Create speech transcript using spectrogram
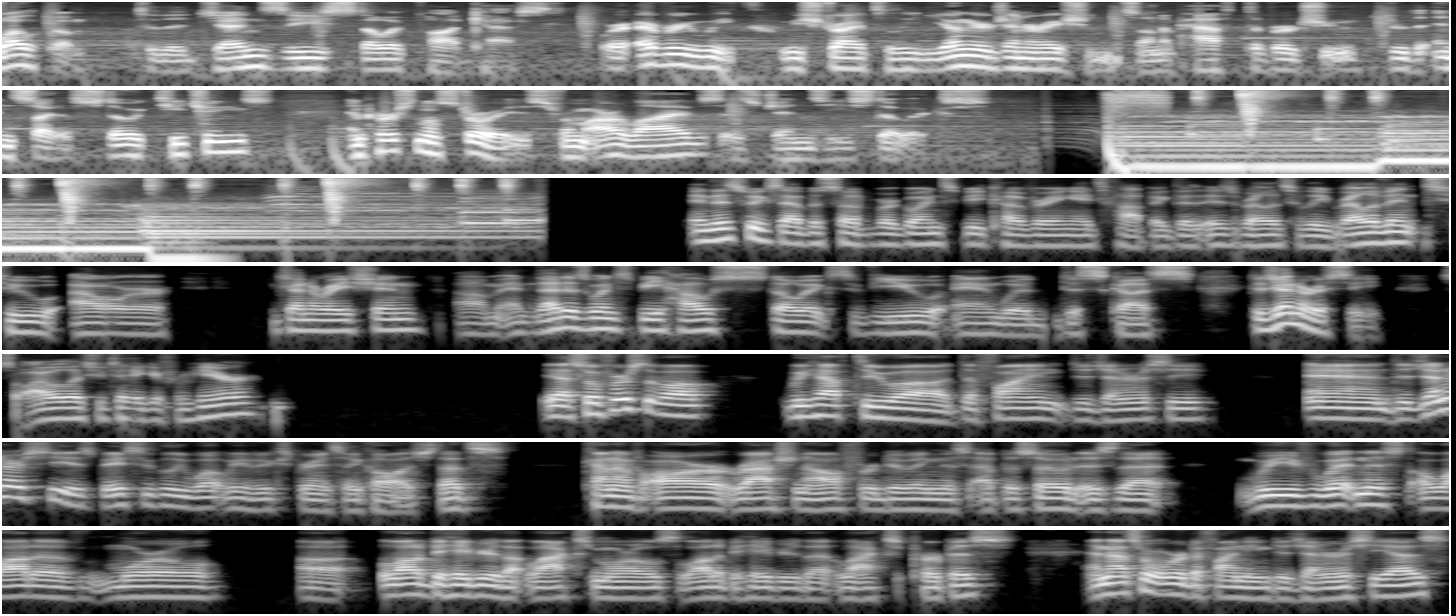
Welcome to the Gen Z Stoic Podcast. where every week we strive to lead younger generations on a path to virtue through the insight of Stoic teachings and personal stories from our lives as Gen Z Stoics. In this week's episode, we're going to be covering a topic that is relatively relevant to our generation, um, and that is going to be how Stoics view and would discuss degeneracy. So I will let you take it from here. Yeah, so first of all, we have to uh, define degeneracy. And degeneracy is basically what we've experienced in college. That's kind of our rationale for doing this episode is that we've witnessed a lot of moral, uh, a lot of behavior that lacks morals, a lot of behavior that lacks purpose. And that's what we're defining degeneracy as.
